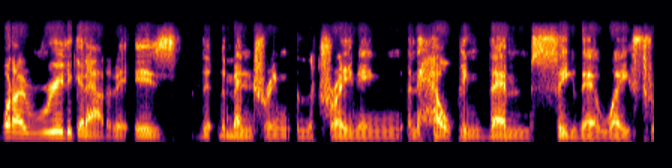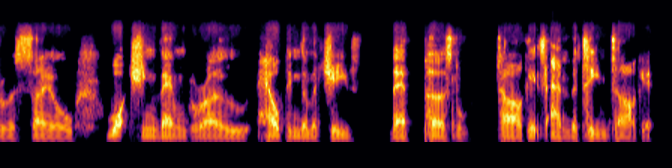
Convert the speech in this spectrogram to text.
what I really get out of it is the, the, mentoring and the training and helping them see their way through a sale, watching them grow, helping them achieve their personal targets and the team target.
